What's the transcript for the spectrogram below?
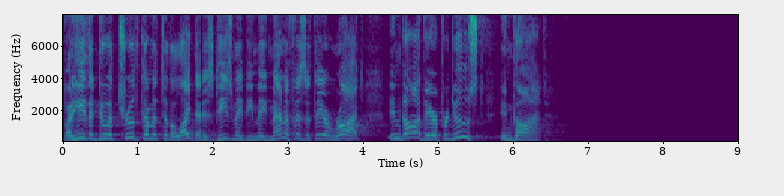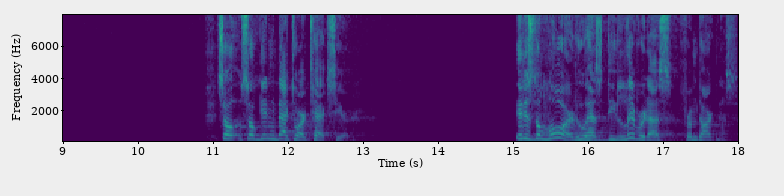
But he that doeth truth cometh to the light that his deeds may be made manifest that they are wrought in God, they are produced in God. So, so getting back to our text here. It is the Lord who has delivered us from darkness.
